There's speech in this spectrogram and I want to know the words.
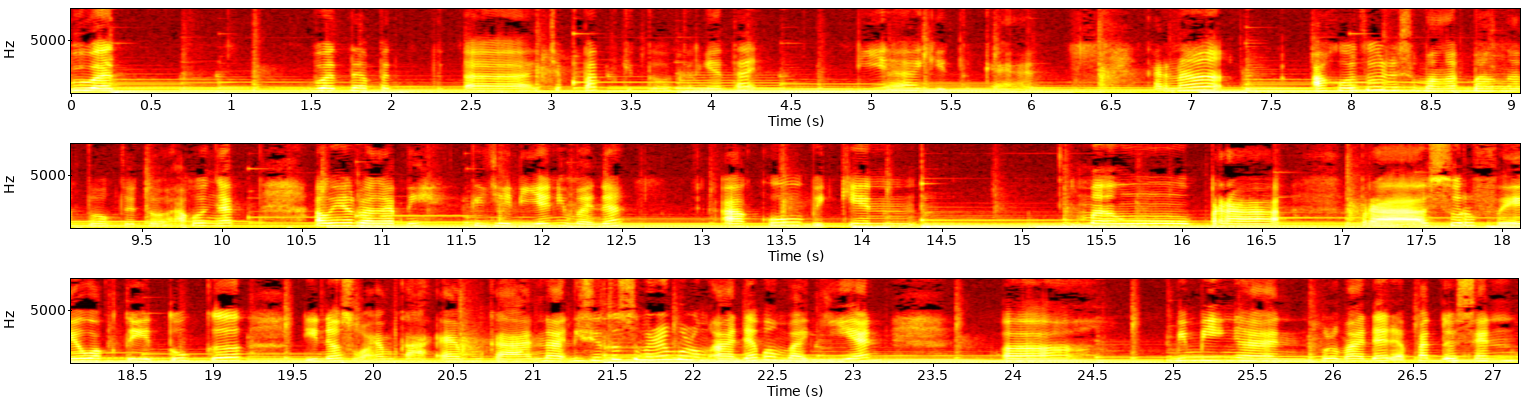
buat buat dapet uh, cepat gitu. Ternyata dia gitu kan. Karena aku tuh udah semangat banget waktu itu. Aku ingat aku ingat banget nih kejadian di mana aku bikin mau pra pra survei waktu itu ke dinas UMKM kan. Nah di situ sebenarnya belum ada pembagian uh, bimbingan. Belum ada dapat dosen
